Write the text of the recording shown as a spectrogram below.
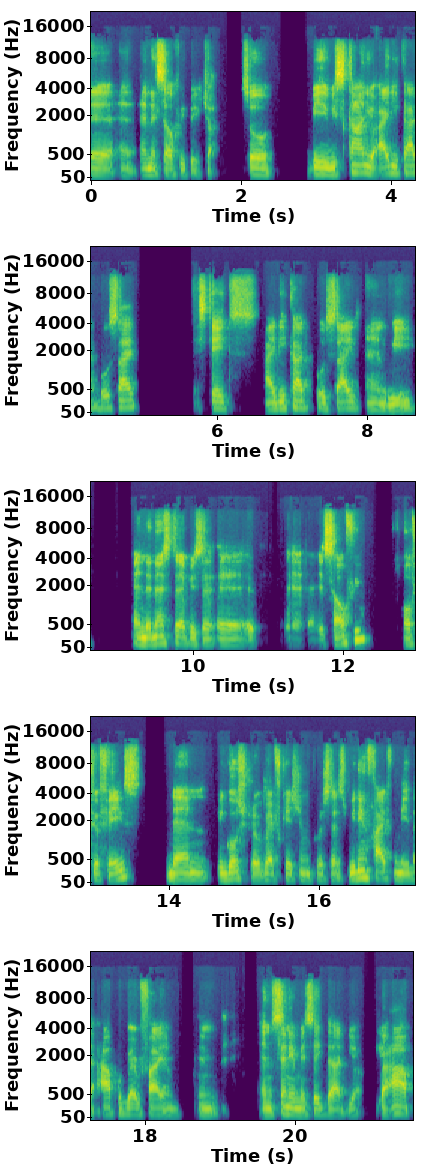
uh, and a selfie picture. So we, we scan your ID card both sides, state's ID card both sides, and we and the next step is a, a, a selfie of your face. Then it goes through verification process. Within five minutes, the app will verify and, and, and send a message that your, your app,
